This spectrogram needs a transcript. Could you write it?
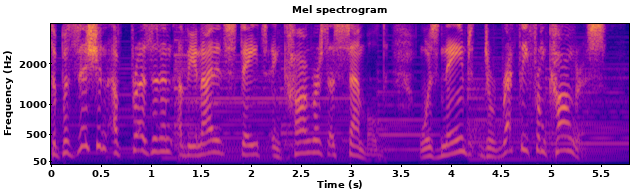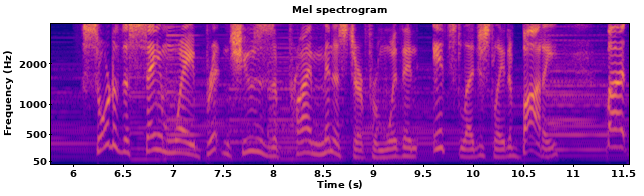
The position of President of the United States in Congress assembled was named directly from Congress, sort of the same way Britain chooses a prime minister from within its legislative body, but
